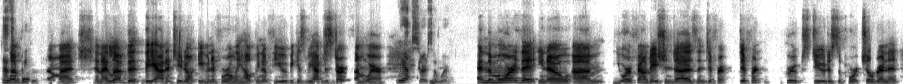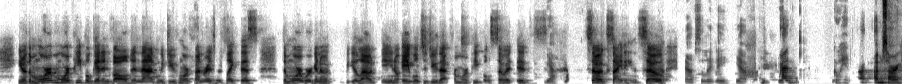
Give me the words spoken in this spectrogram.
that's Love what we do. so much. And I love that the attitude, on, even if we're only helping a few, because we have to start somewhere. We have to start somewhere. and the more that you know um, your foundation does and different different groups do to support children and you know the more more people get involved in that and we do more fundraisers like this the more we're going to be allowed you know able to do that for more people so it, it's Yeah. So exciting so Absolutely. Yeah. And- Go ahead. I- I'm sorry.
